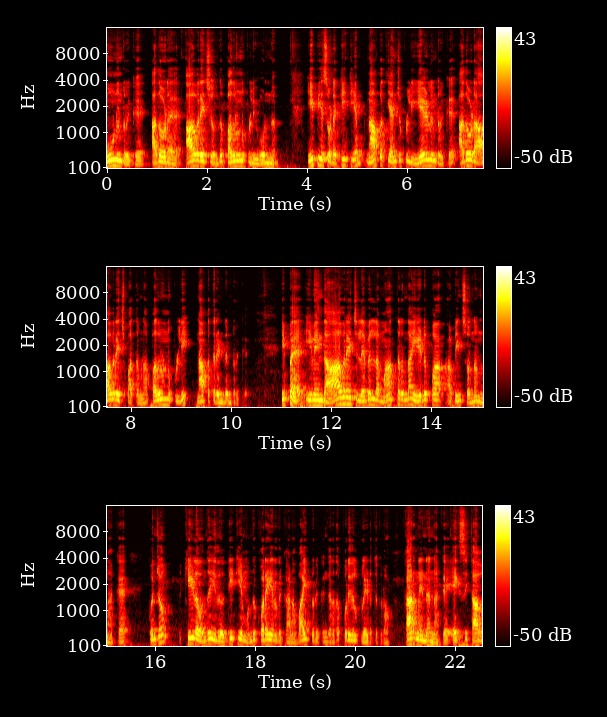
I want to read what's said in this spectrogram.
மூணுன்னு இருக்கு. அதோட ஆவரேஜ் வந்து பதினொன்று புள்ளி ஒன்று இபிஎஸோட டிடிஎம் நாற்பத்தி அஞ்சு புள்ளி ஏழுன்னு இருக்கு. அதோட ஆவரேஜ் பார்த்தோம்னா பதினொன்று புள்ளி நாற்பத்தி ரெண்டுன்னு இருக்கு. இப்போ இவன் இந்த ஆவரேஜ் லெவலில் மாத்திரம்தான் எடுப்பான் அப்படின்னு சொன்னோம்னாக்க கொஞ்சம் கீழே வந்து இது டிடிஎம் வந்து குறையிறதுக்கான வாய்ப்பு இருக்குங்கிறத புரிதலுக்குள்ள எடுத்துக்கிறோம். காரணம் என்னன்னாக்க எக்ஸிட் ஆக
